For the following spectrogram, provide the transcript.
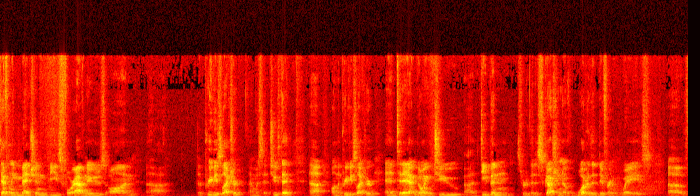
definitely mentioned these four avenues on the previous lecture. I almost said Tuesday. Uh, on the previous lecture, and today I'm going to uh, deepen sort of the discussion of what are the different ways of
